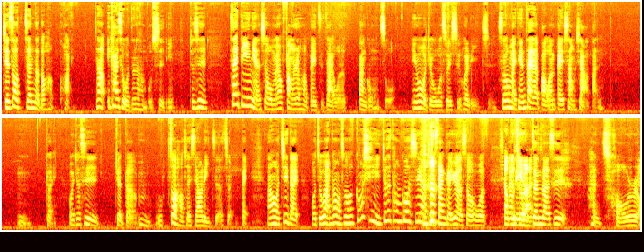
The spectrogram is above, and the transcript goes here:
节奏真的都很快。那一开始我真的很不适应，就是在第一年的时候，我没有放任何杯子在我的办公桌，因为我觉得我随时会离职，所以我每天带着保温杯上下班。嗯，对我就是觉得，嗯，我做好随时要离职的准备。然后我记得我主管跟我说，恭喜，就是通过试用期三个月的时候，我笑不出来脸。真的是很愁容。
